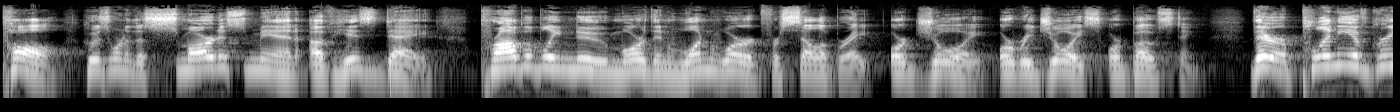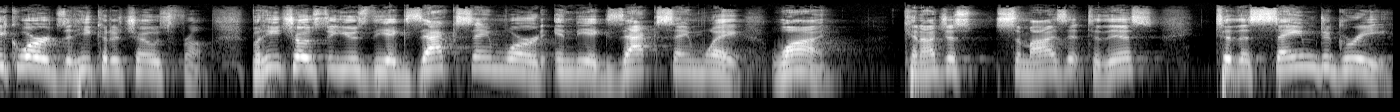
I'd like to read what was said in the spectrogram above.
Paul, who is one of the smartest men of his day, probably knew more than one word for celebrate or joy or rejoice or boasting. There are plenty of Greek words that he could have chose from, but he chose to use the exact same word in the exact same way. Why? Can I just surmise it to this? To the same degree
